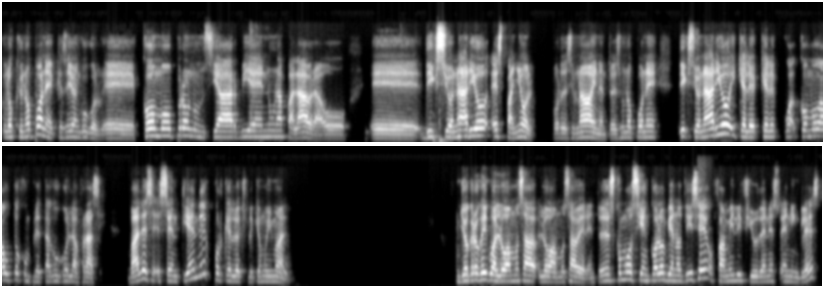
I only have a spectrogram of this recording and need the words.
lo que uno pone, qué sé yo, en Google, eh, cómo pronunciar bien una palabra o eh, diccionario español, por decir una vaina. Entonces, uno pone diccionario y que le, que le, cómo autocompleta Google la frase. ¿Vale? ¿Se, ¿Se, entiende? Porque lo expliqué muy mal. Yo creo que igual lo vamos a, lo vamos a ver. Entonces, como 100 colombianos dice, o Family Feud en, en inglés,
